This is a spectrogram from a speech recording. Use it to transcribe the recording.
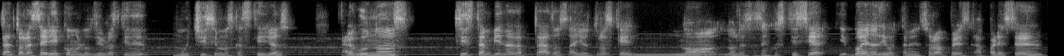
tanto la serie como los libros tienen muchísimos castillos. Algunos sí están bien adaptados, hay otros que no, no les hacen justicia. Y bueno, digo, también solo apare aparecen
